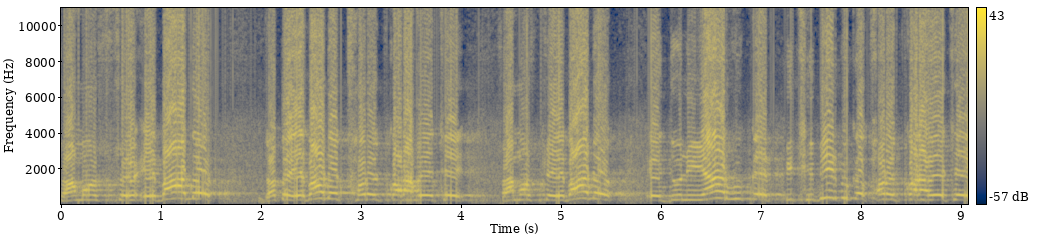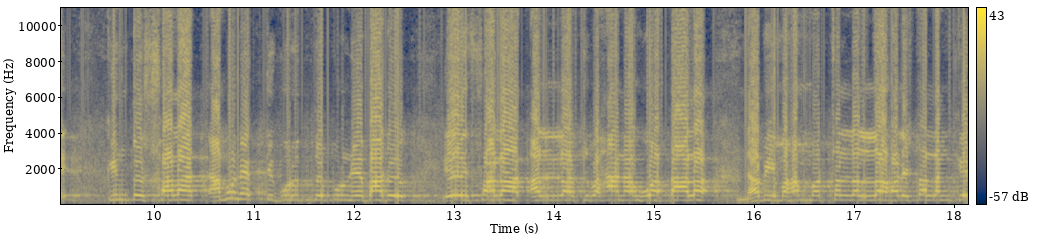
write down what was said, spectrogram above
সমস্ত এবাদত যত এবাদত খরচ করা হয়েছে, সমস্ত এবাদত এই দুনিয়ার বুকে, পৃথিবীর বুকে খরচ করা হয়েছে। কিন্তু সলাৎ এমন একটি গুরুত্বপূর্ণ এবাদত, এই সলাৎ আল্লাহ সুবাহানা হুয়া তালা নবী মোহাম্মদ সাল্লাহ সাল্লামকে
